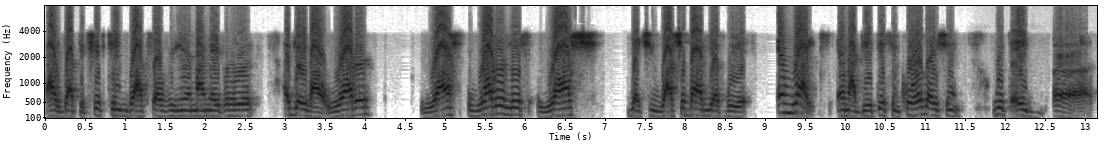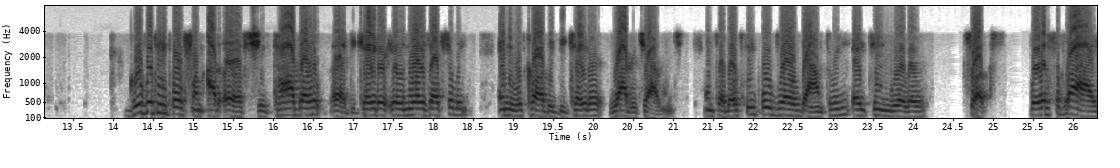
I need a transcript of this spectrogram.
I adopted 15 blocks over here in my neighborhood. I gave out water, wash, waterless wash that you wash your body up with, and wipes. And I did this in correlation with a uh, group of people from out of Chicago, uh, Decatur, Illinois, actually, and it was called the Decatur Water Challenge. And so those people drove down three 18 wheeler trucks full of supplies,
